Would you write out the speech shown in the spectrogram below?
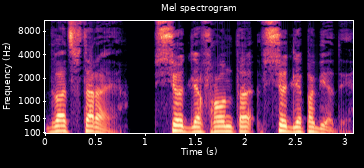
22. Все для фронта, все для победы.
